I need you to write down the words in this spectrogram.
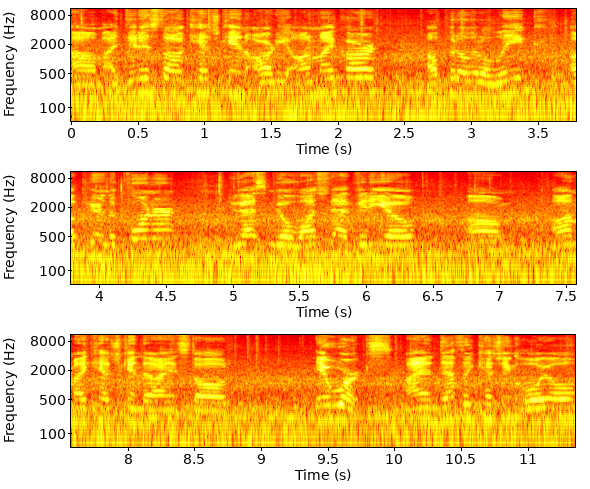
um, I did install a catch can already on my car. I'll put a little link up here in the corner. You guys can go watch that video um, on my catch can that I installed. It works. I am definitely catching oil.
